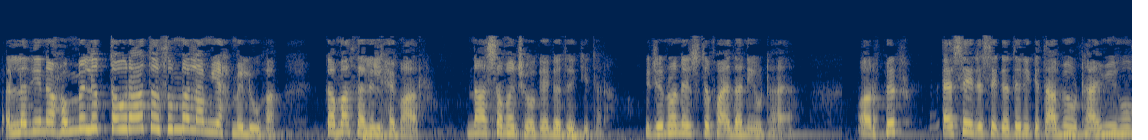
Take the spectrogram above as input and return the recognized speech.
اللہ دینا تورات اور کما الحمار۔ نہ سمجھ ہو گئے گدے کی طرح جنہوں نے اس سے فائدہ نہیں اٹھایا۔ اور پھر ایسے جیسے گدے نے کتابیں اٹھائی ہوئی ہوں،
